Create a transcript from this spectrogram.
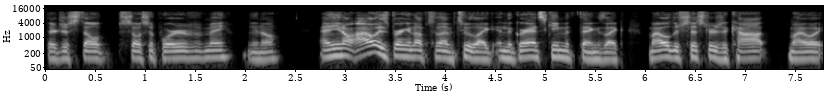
they're just still so supportive of me, you know? And, you know, I always bring it up to them too, like in the grand scheme of things, like my older sister's a cop, my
